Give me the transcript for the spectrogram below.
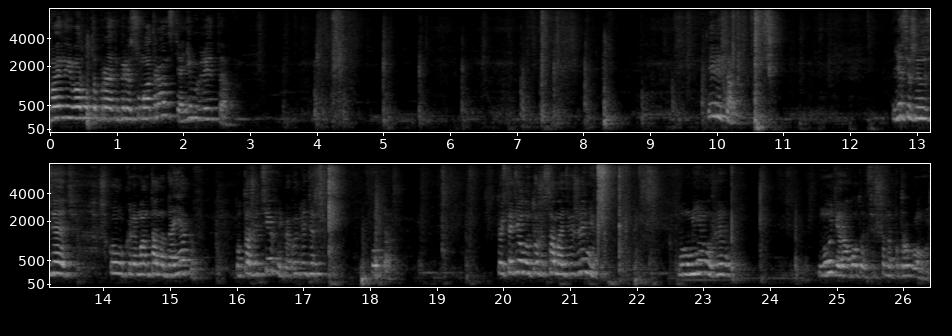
двойные ворота брать, например, суматранские, они выглядят так. Или так. Если же взять школу Калимантана Даяков, то та же техника выглядит вот так. То есть я делаю то же самое движение, но у меня уже ноги работают совершенно по-другому.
